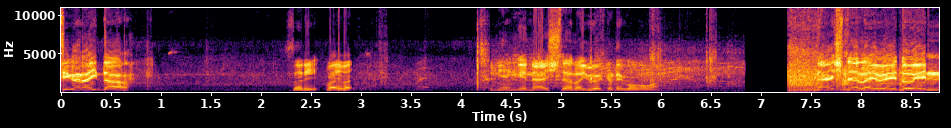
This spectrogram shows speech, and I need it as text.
ಸಿಗೋಣ ಆಯ್ತಾ? ಸರಿ ಬಾಯ್ ಬಾಯ್ ಇಲ್ಲಿ ಹೆಂಗೆ ನ್ಯಾಷನಲ್ ಹೈವೇ ಕಡೆಗೆ ಹೋಗುವ ನ್ಯಾಷನಲ್ ಹೈವೇ ಇದು ಎನ್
